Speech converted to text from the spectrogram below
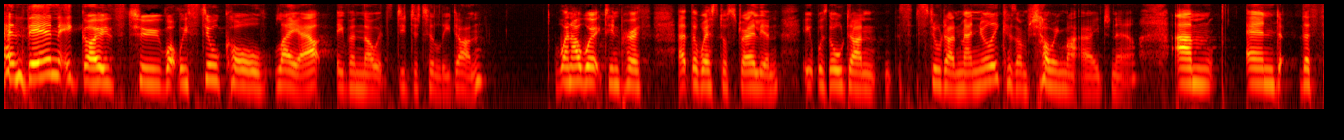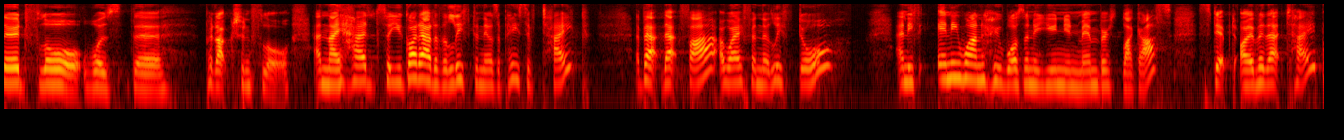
and then it goes to what we still call layout, even though it's digitally done. When I worked in Perth at the West Australian, it was all done, still done manually because I'm showing my age now. Um, and the third floor was the production floor. And they had, so you got out of the lift and there was a piece of tape about that far away from the lift door. And if anyone who wasn't a union member like us stepped over that tape,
